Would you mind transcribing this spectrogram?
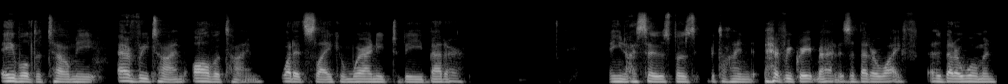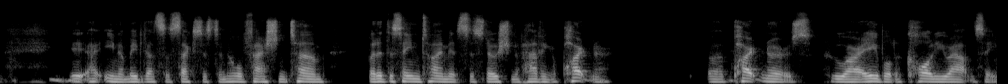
able to tell me every time all the time what it's like and where i need to be better and you know, I suppose behind every great man is a better wife, a better woman. Mm-hmm. It, you know, maybe that's a sexist and old-fashioned term, but at the same time, it's this notion of having a partner, uh, partners who are able to call you out and say,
